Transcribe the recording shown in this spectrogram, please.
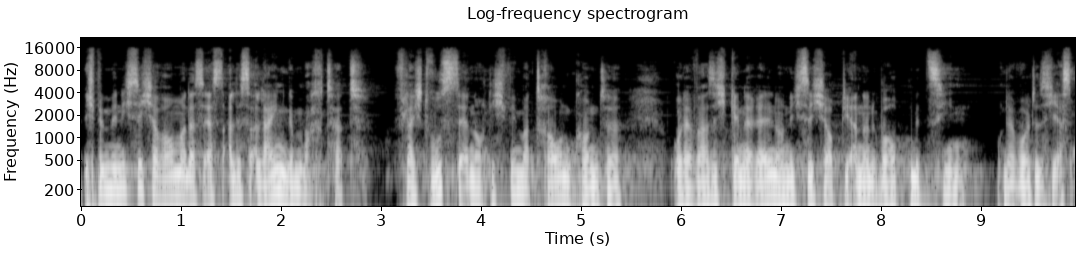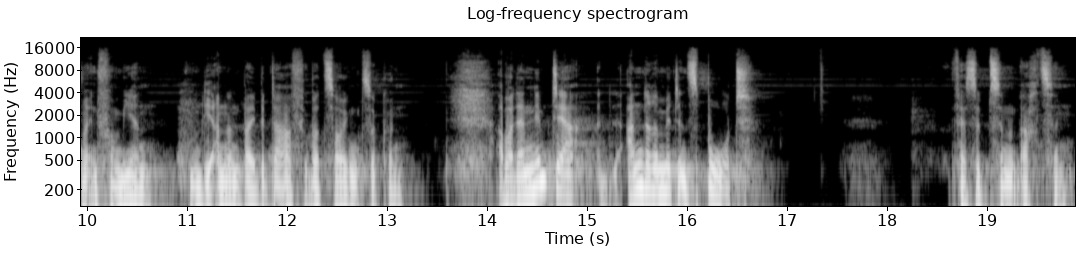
Ich bin mir nicht sicher, warum er das erst alles allein gemacht hat. Vielleicht wusste er noch nicht, wem er trauen konnte oder war sich generell noch nicht sicher, ob die anderen überhaupt mitziehen. Und er wollte sich erstmal informieren, um die anderen bei Bedarf überzeugen zu können. Aber dann nimmt er andere mit ins Boot Vers 17 und 18.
